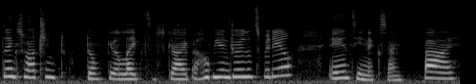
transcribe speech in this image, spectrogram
thanks for watching. Don't forget to like, subscribe. I hope you enjoyed this video, and see you next time. Bye.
